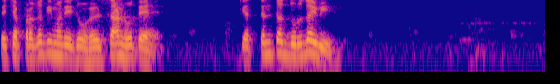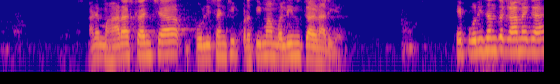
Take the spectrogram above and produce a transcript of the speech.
त्याच्या प्रगतीमध्ये जो हेळसांड होते आहे ती अत्यंत दुर्दैवी. आणि महाराष्ट्रांच्या पोलिसांची प्रतिमा मलिन करणारी आहे. हे पोलिसांचं काम आहे का?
